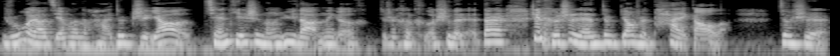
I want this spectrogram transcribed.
如果要结婚的话，就只要前提是能遇到那个就是很合适的人。当然，这合适人就是标准太高了，就是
